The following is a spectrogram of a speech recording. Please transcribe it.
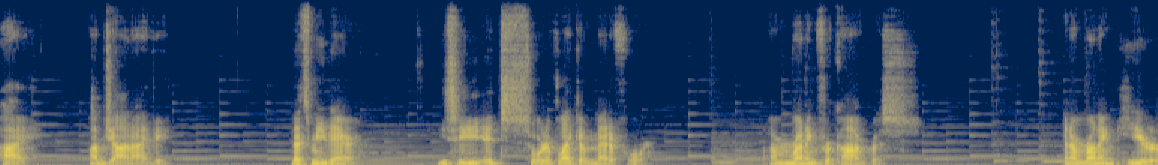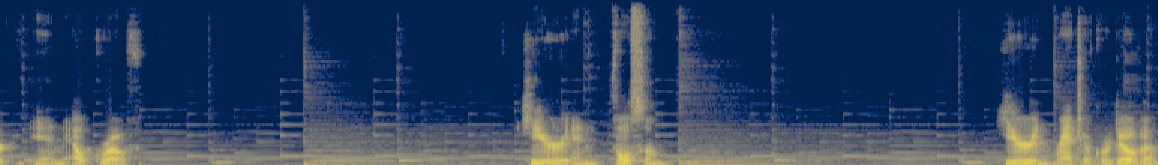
Hi, I'm John Ivy. That's me there. You see, it's sort of like a metaphor. I'm running for Congress. And I'm running here in Elk Grove. Here in Folsom. Here in Rancho Cordova.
